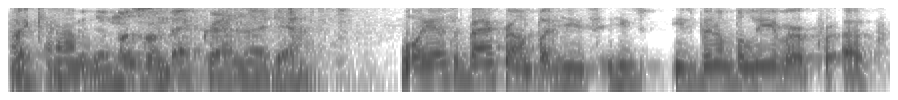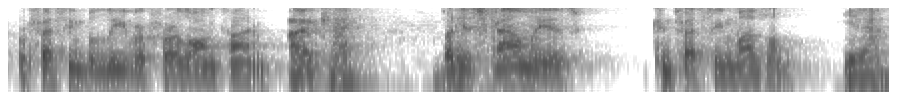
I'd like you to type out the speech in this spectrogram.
Okay, um, with a Muslim background, no doubt. Well, he has a background, but he's he's he's been a believer, a professing believer for a long time. Okay, but his family is confessing Muslim. Yeah.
